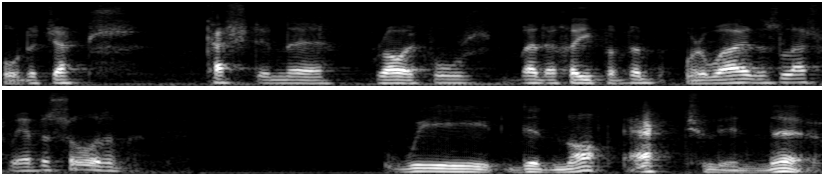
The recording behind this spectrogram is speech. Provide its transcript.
all the Japs cashed in their rifles, made a heap of them, were away. That's the last we ever saw them. We did not actually know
